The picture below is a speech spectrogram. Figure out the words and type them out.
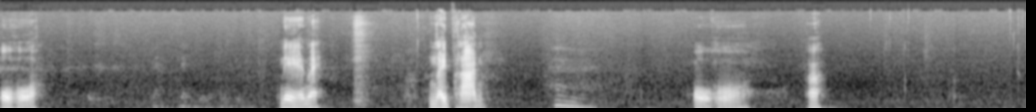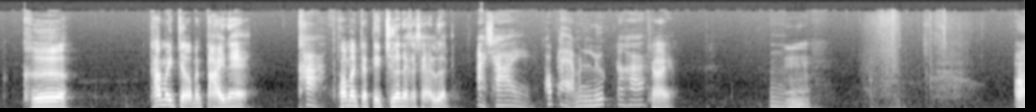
โอ้โห นี่เห็นไหมในพราน โอ้โหอะคือ ถ้าไม่เจอมันตายแน่ ค่ะเพ ราะมันจะติดเชื้อในกระแสเลือด อะใช่ เพราะแผลมันลึกนะคะ ใช่ อืมอะ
